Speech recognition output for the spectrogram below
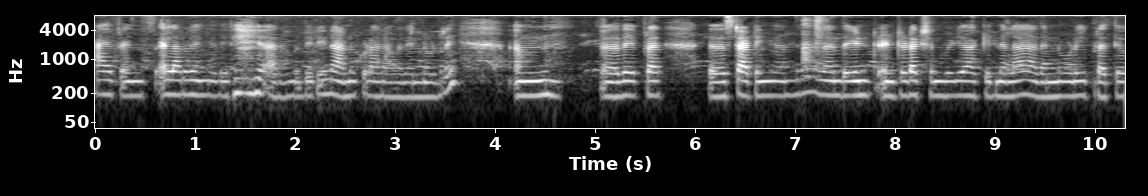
ಹಾಯ್ ಫ್ರೆಂಡ್ಸ್ ಎಲ್ಲರೂ ಹೆಂಗಿದ್ದೀರಿ? ಆರಾಮದಿರಿ ನಾನು ಕೂಡ ಆರಾಮದೇನಿ ನೋಡ್ರಿ. ಅದೇ ಪ್ರ ಸ್ಟಾರ್ಟಿಂಗ್ ಅಂದರೆ ನಂದು ಇಂಟ್ ಇಂಟ್ರಡಕ್ಷನ್ ವಿಡಿಯೋ ಹಾಕಿದ್ನಲ್ಲ, ಅದನ್ನು ನೋಡಿ ಪ್ರತಿಯೊ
